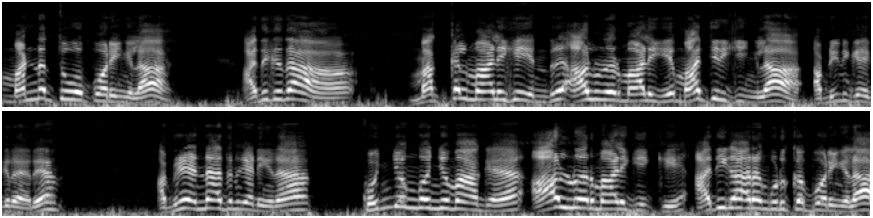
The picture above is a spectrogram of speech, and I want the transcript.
மண்ணை தூவ போறீங்களா? அதுக்கு தான் மக்கள் மாளிகை என்று ஆளுநர் மாளிகையை மாற்றிருக்கீங்களா அப்படின்னு கேட்குறாரு அப்படின்னு என்ன ஆகுதுன்னு கேட்டிங்கன்னா கொஞ்சம் கொஞ்சமாக ஆளுநர் மாளிகைக்கு அதிகாரம் கொடுக்க போறீங்களா?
